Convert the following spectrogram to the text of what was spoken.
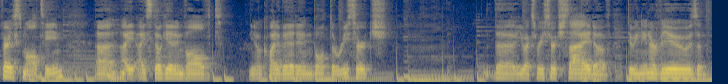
very small team. Uh, mm-hmm. I, I still get involved, you know, quite a bit in both the research, the UX research side of doing interviews, of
